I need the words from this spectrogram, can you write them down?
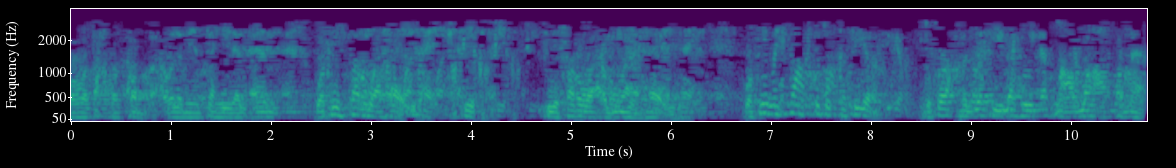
وهو تحت الطبع ولم ينتهي إلى الآن وفي ثروة هائلة حقيقة في ثروة علميه هائلة وفي مجموعة كتب كثيرة دكتور أحمد زكي له مع الله في السماء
